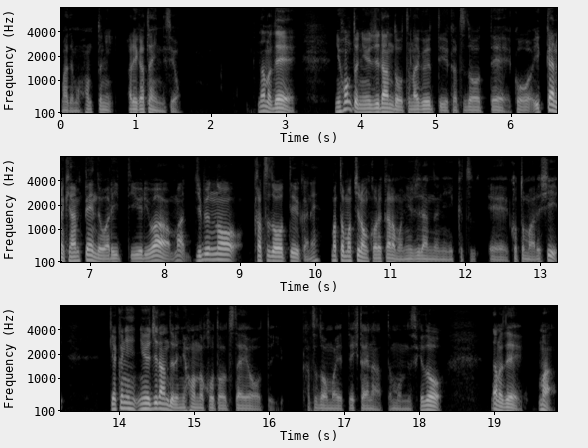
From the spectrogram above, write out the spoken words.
まあでも本当にありがたいんですよ。なので、日本とニュージーランドをつなぐっていう活動って、こう、一回のキャンペーンで終わりっていうよりは、まあ自分の活動っていうかね、またもちろんこれからもニュージーランドに行くつ、えー、こともあるし、逆にニュージーランドで日本のことを伝えようという活動もやっていきたいなと思うんですけど、なので、まあ、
